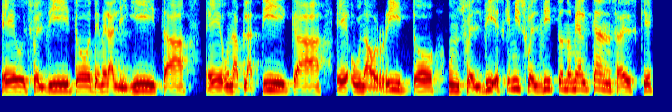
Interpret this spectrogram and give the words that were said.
eh, un sueldito, deme la liguita, eh, una platica, un ahorrito, un sueldito. Es que mi sueldito no me alcanza, es que,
